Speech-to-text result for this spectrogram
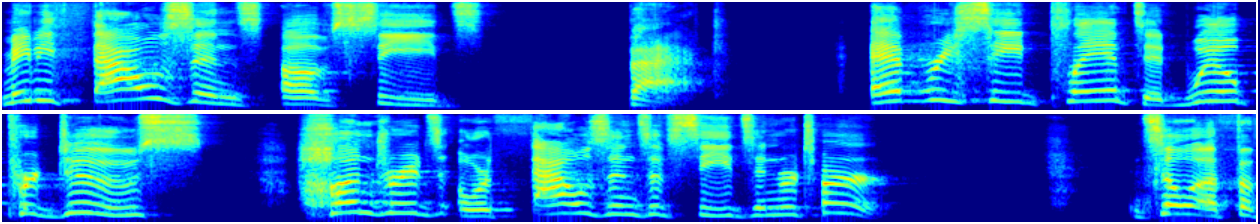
maybe thousands of seeds back. Every seed planted will produce hundreds or thousands of seeds in return. And so, if a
